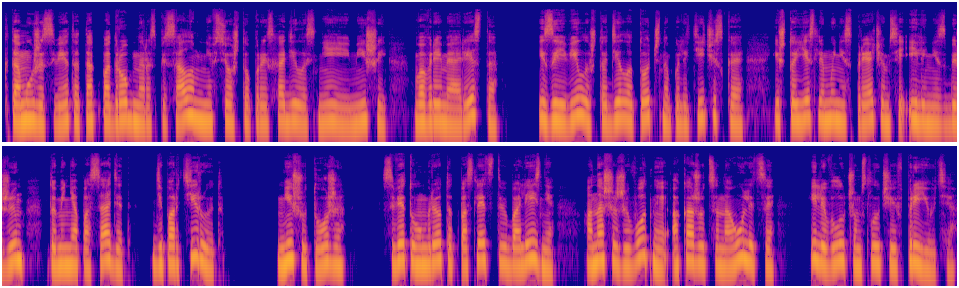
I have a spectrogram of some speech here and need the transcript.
К тому же Света так подробно расписала мне все, что происходило с ней и Мишей во время ареста, и заявила, что дело точно политическое, и что если мы не спрячемся или не сбежим, то меня посадят, депортируют. Мишу тоже. Света умрет от последствий болезни, а наши животные окажутся на улице или, в лучшем случае, в приюте.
